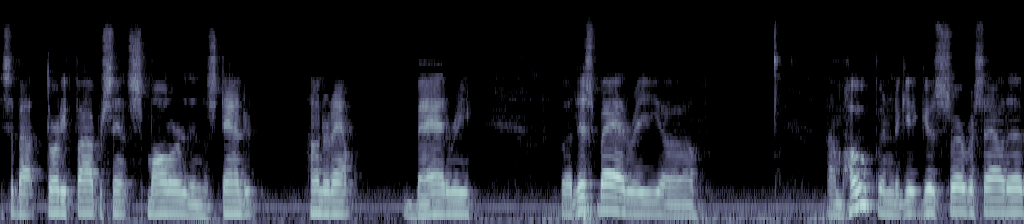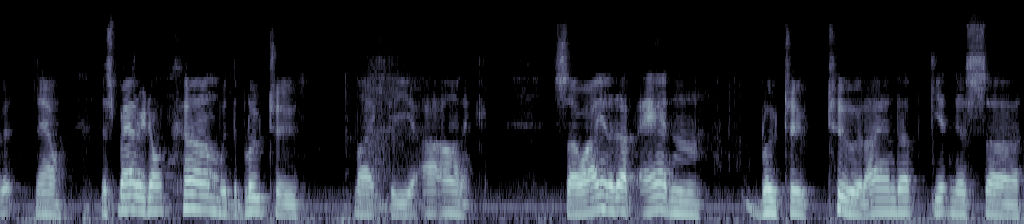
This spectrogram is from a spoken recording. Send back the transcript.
It's about 35% smaller than the standard 100 amp battery. But this battery, uh, I'm hoping to get good service out of it. Now, this battery don't come with the Bluetooth like the Ionic. So I ended up adding Bluetooth to it. I ended up getting this, uh,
